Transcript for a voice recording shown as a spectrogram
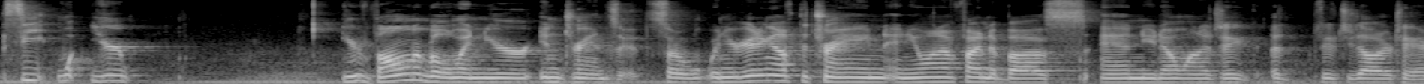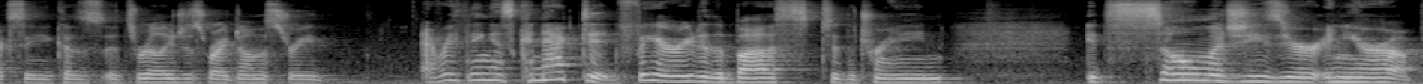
See, what you're you're vulnerable when you're in transit. So when you're getting off the train and you want to find a bus and you don't want to take a $50 taxi because it's really just right down the street, everything is connected. Ferry to the bus to the train. It's so much easier in Europe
